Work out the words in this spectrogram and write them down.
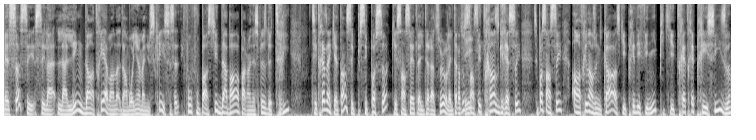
mais ça, c'est, c'est la, la ligne d'entrée avant d'envoyer un manuscrit. Il faut que vous passiez d'abord par une espèce de tri. C'est très inquiétant. C'est, c'est pas ça qui est censé être la littérature. La littérature, c'est censé transgresser. C'est pas censé entrer dans une case qui est prédéfinie puis qui est très, très précise, là.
